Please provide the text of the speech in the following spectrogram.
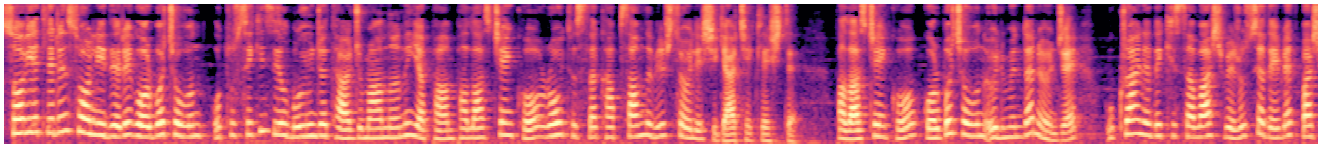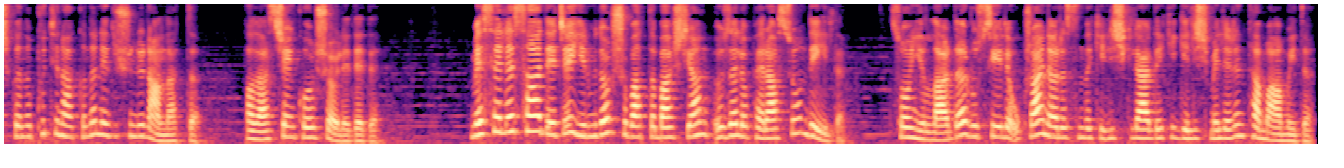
Sovyetlerin son lideri Gorbaçov'un 38 yıl boyunca tercümanlığını yapan Palaschenko, Reuters'la kapsamlı bir söyleşi gerçekleşti. Palaschenko, Gorbaçov'un ölümünden önce Ukrayna'daki savaş ve Rusya Devlet Başkanı Putin hakkında ne düşündüğünü anlattı. Palaschenko şöyle dedi. Mesele sadece 24 Şubat'ta başlayan özel operasyon değildi. Son yıllarda Rusya ile Ukrayna arasındaki ilişkilerdeki gelişmelerin tamamıydı.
